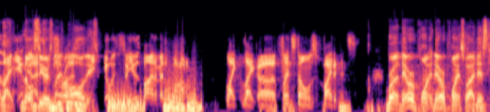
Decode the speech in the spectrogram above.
Like You no, seriously, like trust- all these, You was, so you was buying them in a bottle, like like uh Flintstones vitamins. bro. There were point, there were points where I just,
